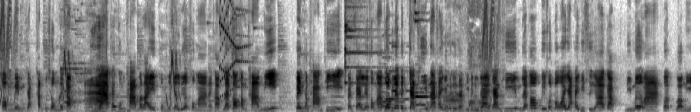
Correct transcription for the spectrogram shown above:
คอมเมนต์จากท่านผู้ชมนะครับอ่าอยากให้ผมถามอะไรผมก็จะเลือกเข้ามานะครับ และก็คำถามนี้เป็นคำถามที่แฟนๆเลือกเข้ามารอบที่แล้วเป็นจานทีมนะใครยังไม่ดูจานทีมไปดูได้จานทีม แล้วก็มีคนบอกว่าอยากให้พี่เสือกับดีเมอร์มาก็รอบนี้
